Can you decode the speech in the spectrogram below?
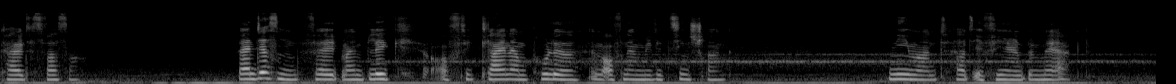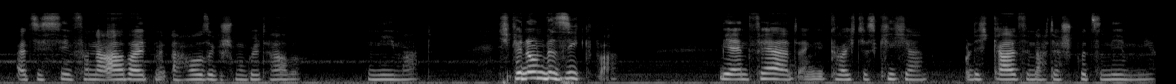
kaltes Wasser. Währenddessen fällt mein Blick auf die kleine Ampulle im offenen Medizinschrank. Niemand hat ihr Fehlen bemerkt, als ich sie von der Arbeit mit nach Hause geschmuggelt habe. Niemand. Ich bin unbesiegbar. Mir entfernt ein gekeuchtes Kichern und ich greife nach der Spritze neben mir.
